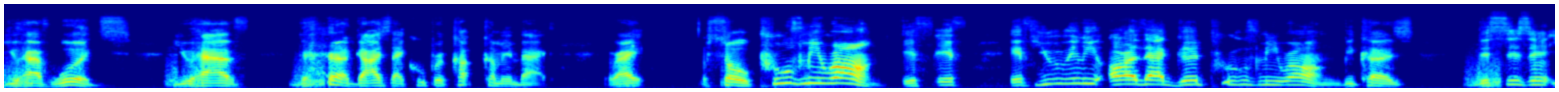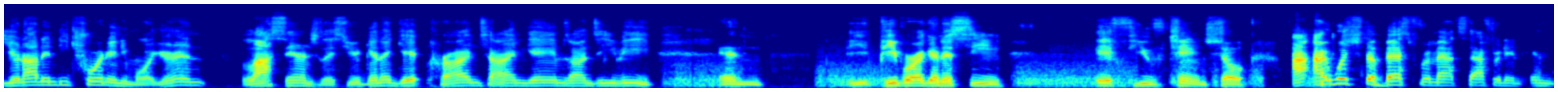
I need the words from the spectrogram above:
You have Woods. You have guys like Cooper Kupp coming back, right? So prove me wrong. If if if you really are that good, prove me wrong because this isn't you're not in Detroit anymore. You're in Los Angeles. You're gonna get prime time games on TV, and people are gonna see if you've changed. So I, I, wish the best for Matt Stafford, and, and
